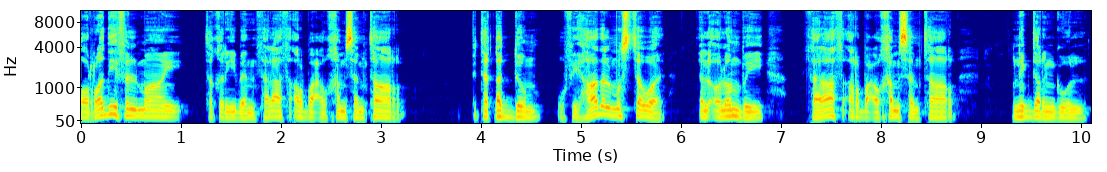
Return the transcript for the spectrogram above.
already في الماي تقريبا ثلاث أربع أو خمسة أمتار بتقدم وفي هذا المستوى الأولمبي ثلاث أربع أو خمسة أمتار نقدر نقول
